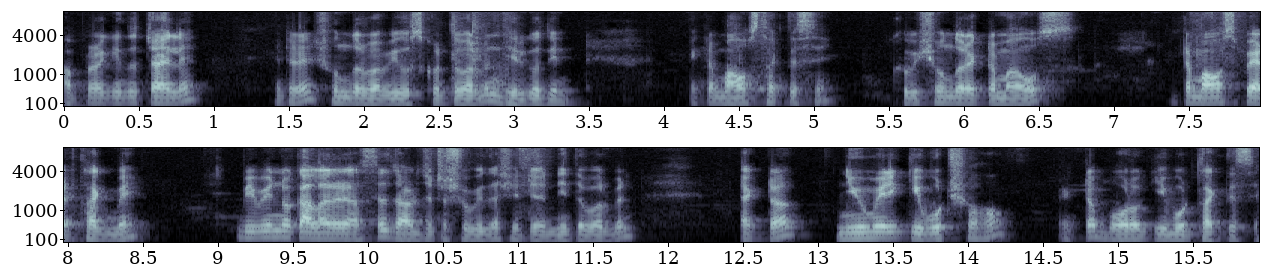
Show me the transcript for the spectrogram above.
আপনারা কিন্তু চাইলে এটারে সুন্দরভাবে ইউজ করতে পারবেন দীর্ঘদিন। একটা মাউস থাকতেছে, খুবই সুন্দর একটা মাউস একটা মাউস প্যাড থাকবে। বিভিন্ন কালারের আছে, যার যেটা সুবিধা সেটা নিতে পারবেন। একটা নিউমেরিক কিবোর্ড সহ একটা বড় কিবোর্ড থাকতেছে,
